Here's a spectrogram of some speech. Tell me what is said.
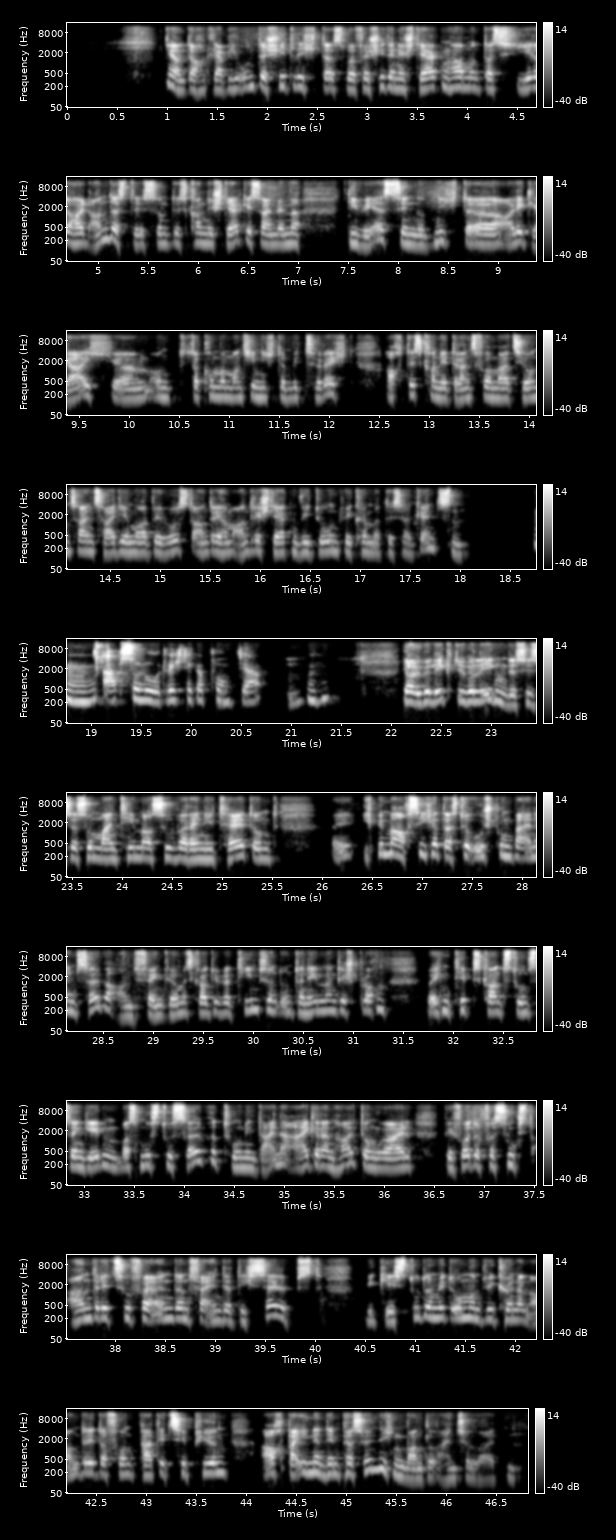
Ja, und auch, glaube ich, unterschiedlich, dass wir verschiedene Stärken haben und dass jeder halt anders ist. Und es kann eine Stärke sein, wenn wir divers sind und nicht äh, alle gleich. Ähm, und da kommen manche nicht damit zurecht. Auch das kann eine Transformation sein. Seid ihr mal bewusst, andere haben andere Stärken wie du und wie können wir das ergänzen? Mhm, absolut, wichtiger Punkt, ja. Mhm. mhm. Ja, überlegt, überlegen. Das ist ja so mein Thema Souveränität und ich bin mir auch sicher, dass der Ursprung bei einem selber anfängt. Wir haben jetzt gerade über Teams und Unternehmen gesprochen. Welchen Tipps kannst du uns denn geben? Was musst du selber tun in deiner eigenen Haltung? Weil bevor du versuchst, andere zu verändern, veränder dich selbst. Wie gehst du damit um und wie können andere davon partizipieren, auch bei ihnen den persönlichen Wandel einzuleiten?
